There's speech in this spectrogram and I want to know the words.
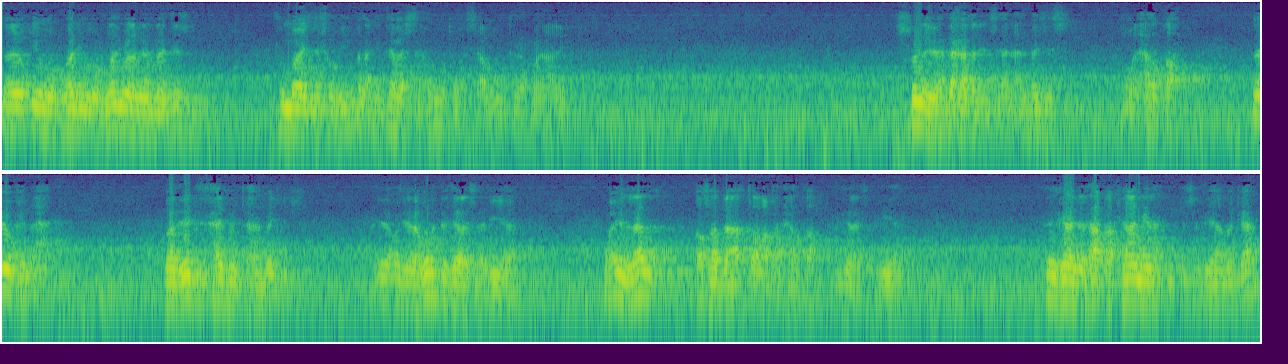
لا يقيم الرجل الرجل من المجلس ثم يجلس فيه ولكن تفسحوا وتوسعوا متفق عليه. السنة إذا دخل الإنسان على المجلس أو الحلقة لا يقيم أحد بل يجلس حيث انتهى المجلس. إذا وجد فردة جلس فيها وإلا قصد طرف الحلقة وجلس فيها. فإن كانت الحلقة كاملة ليس فيها مكان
